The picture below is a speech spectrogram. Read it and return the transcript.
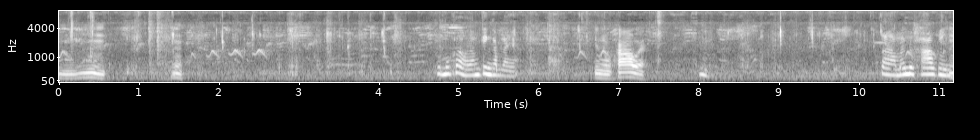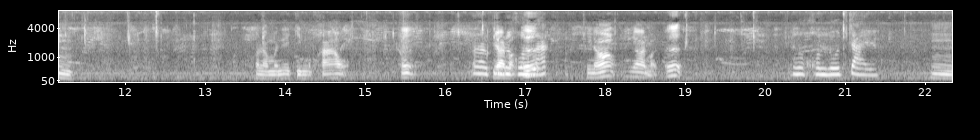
คุณมะเขือต้องกินกับอะไรอะกินกับข้าวไงแต่เราไม่มีข้าวกินอืมเพราะเราไม่ได้กินกับข้าวเอ้ยเรากินยอดเป็มะนคนเขือรักพี่น้องยอดหมดเออเป็นคนรู้ใจ อืม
